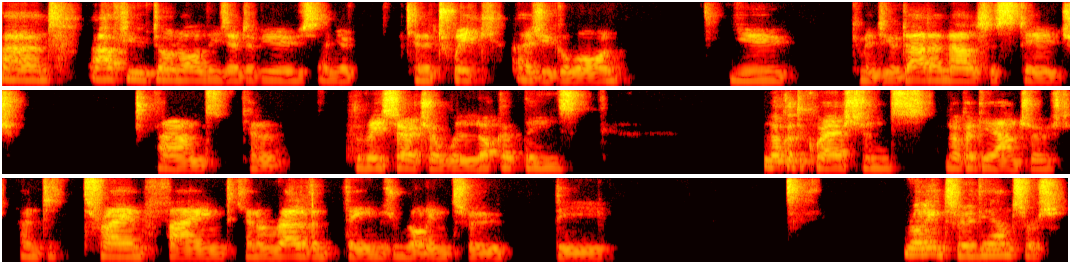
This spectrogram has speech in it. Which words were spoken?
And after you've done all these interviews and you're kind of tweak as you go on, you come into your data analysis stage and kind of the researcher will look at these, look at the questions, look at the answers, and to try and find kind of relevant themes running through the running through the answers.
